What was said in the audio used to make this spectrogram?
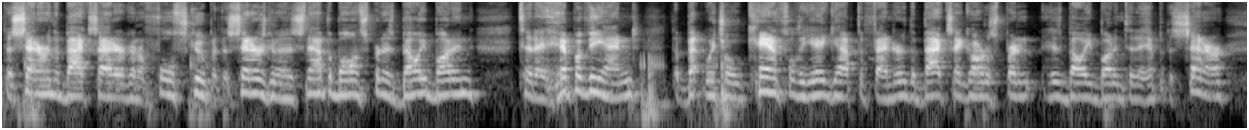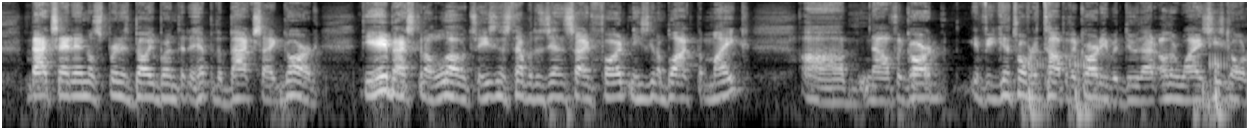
The center and the backside are going to full scoop it. The center is going to snap the ball and sprint his belly button to the hip of the end, the which will cancel the A gap defender. The backside guard will sprint his belly button to the hip of the center. Backside end will sprint his belly button to the hip of the backside guard. The A back's going to load, so he's going to step with his inside foot and he's going to block the mic. Uh, now, if the guard if he gets over the top of the guard, he would do that. Otherwise, he's going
